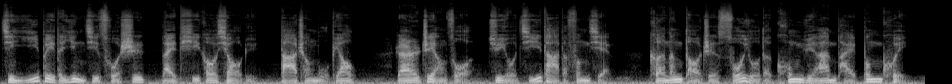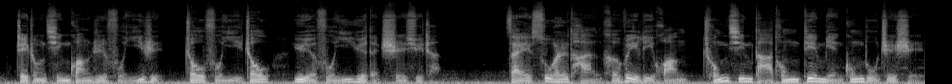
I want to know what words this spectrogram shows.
近一倍的应急措施来提高效率，达成目标。然而这样做具有极大的风险，可能导致所有的空运安排崩溃。这种情况日复一日、周复一周、月复一月的持续着。在苏尔坦和卫立煌重新打通滇缅公路之时，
